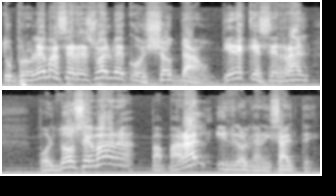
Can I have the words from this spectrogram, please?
Tu problema se resuelve con shutdown. Tienes que cerrar por dos semanas para parar y reorganizarte.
